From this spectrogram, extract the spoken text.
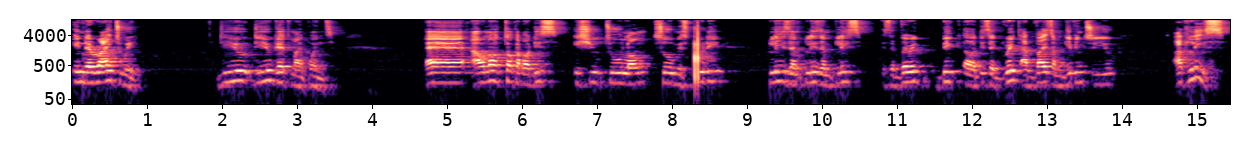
in the right way. Do you do you get my point? Uh, I will not talk about this issue too long. So, Miss Trudy, please and please and please, it's a very big. Uh, this is a great advice I'm giving to you. At least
